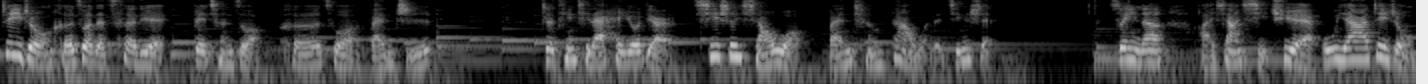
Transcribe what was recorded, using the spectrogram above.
这一种合作的策略被称作合作繁殖。这听起来还有点牺牲小我完成大我的精神。所以呢，啊，像喜鹊、乌鸦这种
